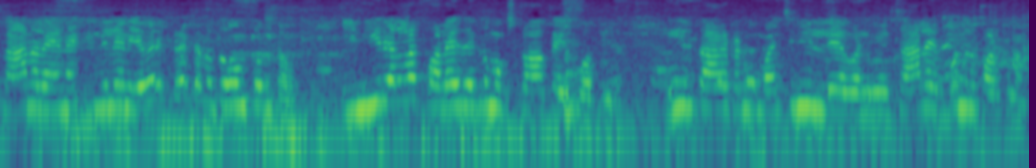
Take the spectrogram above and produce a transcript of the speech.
స్నానాలైనా గిన్నెలైనా ఎవరెక్కడ తోముతుంటాం. ఈ నీరెల్లా కొలయ దగ్గర మాకు స్టాక్ అయిపోతుంది. నీరు తాగడానికి మంచి నీళ్ళు లేవండి మేము చాలా ఇబ్బందులు పడుతున్నాం.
